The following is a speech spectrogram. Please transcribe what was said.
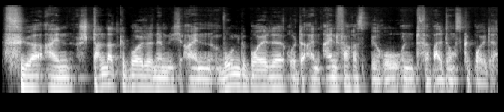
für ein Standardgebäude, nämlich ein Wohngebäude oder ein einfaches Büro- und Verwaltungsgebäude.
